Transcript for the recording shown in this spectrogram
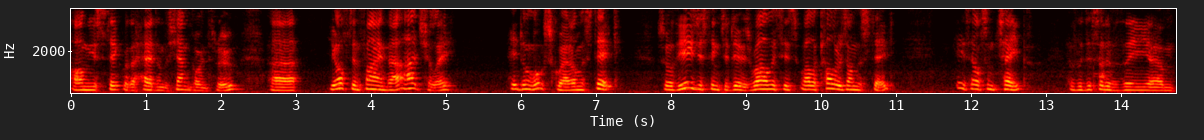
on your stick with the head and the shank going through uh, you often find that actually it don't look square on the stick. So the easiest thing to do is while this is while the collar is on the stick get yourself some tape of the sort of the um,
